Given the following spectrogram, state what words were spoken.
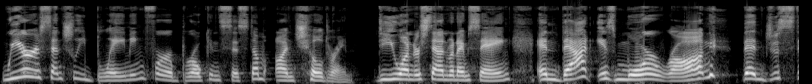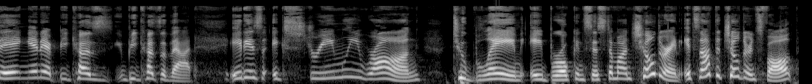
we are essentially blaming for a broken system on children. Do you understand what I'm saying? And that is more wrong than just staying in it because because of that. It is extremely wrong to blame a broken system on children. It's not the children's fault.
